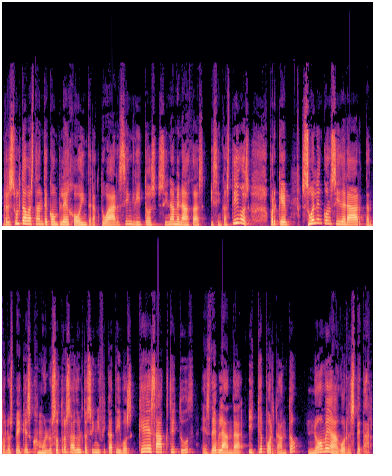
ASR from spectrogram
resulta bastante complejo interactuar sin gritos, sin amenazas y sin castigos, porque suelen considerar tanto los peques como los otros adultos significativos que esa actitud es de blanda y que por tanto no me hago respetar.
